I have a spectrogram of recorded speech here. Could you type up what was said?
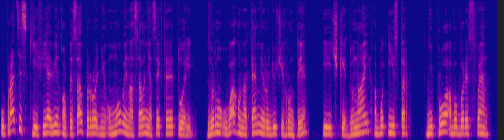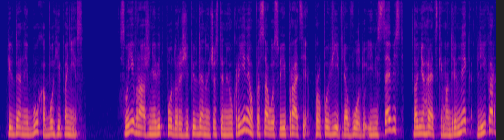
У праці Скіфія він описав природні умови населення цих територій, звернув увагу на темні родючі ґрунти і річки Дунай або Істер, Дніпро або Борисфен, Південний Буг або Гіпаніс. Свої враження від подорожі південною частиною України описав у своїй праці про повітря, воду і місцевість давньогрецький мандрівник, лікар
